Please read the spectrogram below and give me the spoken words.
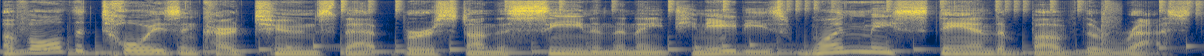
Of all the toys and cartoons that burst on the scene in the 1980s, one may stand above the rest.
